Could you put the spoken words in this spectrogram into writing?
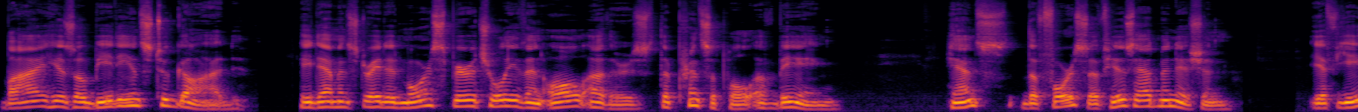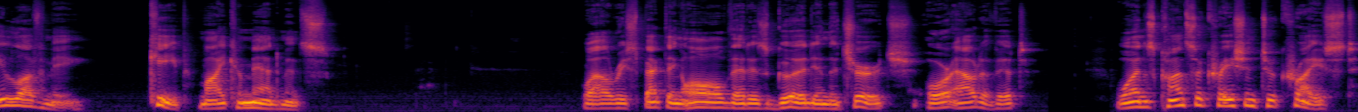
By his obedience to God, he demonstrated more spiritually than all others the principle of being. Hence, the force of his admonition If ye love me, keep my commandments. While respecting all that is good in the church or out of it, one's consecration to Christ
